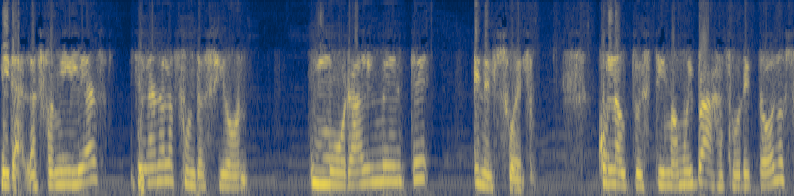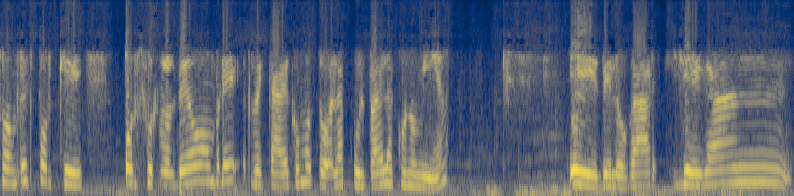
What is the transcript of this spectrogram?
Mira, las familias llegan a la fundación moralmente en el suelo, con la autoestima muy baja, sobre todo los hombres porque por su rol de hombre recae como toda la culpa de la economía, eh, del hogar, llegan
